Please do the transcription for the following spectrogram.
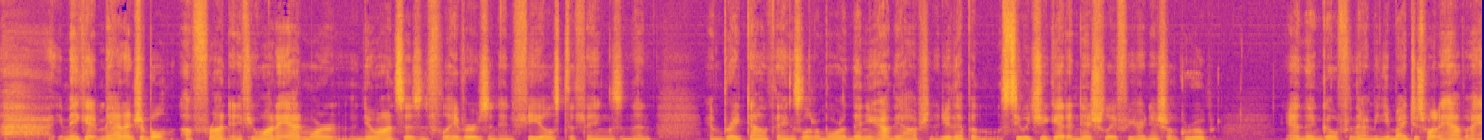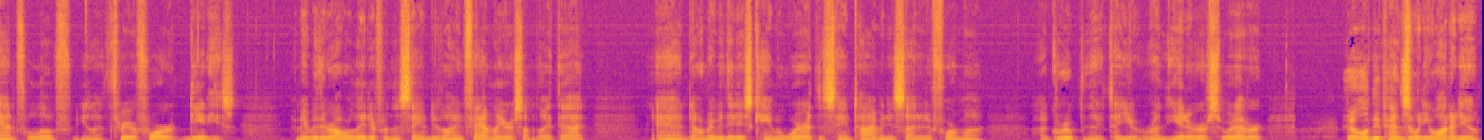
make it manageable up front and if you want to add more nuances and flavors and, and feels to things and then and break down things a little more then you have the option to do that. But see what you get initially for your initial group and then go from there. I mean you might just want to have a handful of you know three or four deities. Maybe they're all related from the same divine family or something like that and or maybe they just came aware at the same time and decided to form a a group you run the universe or whatever. It all depends on what you want to do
